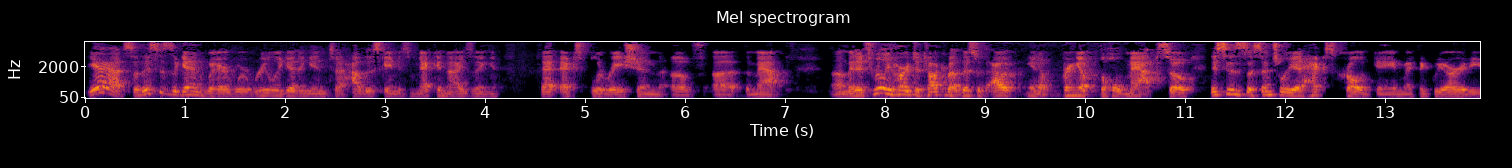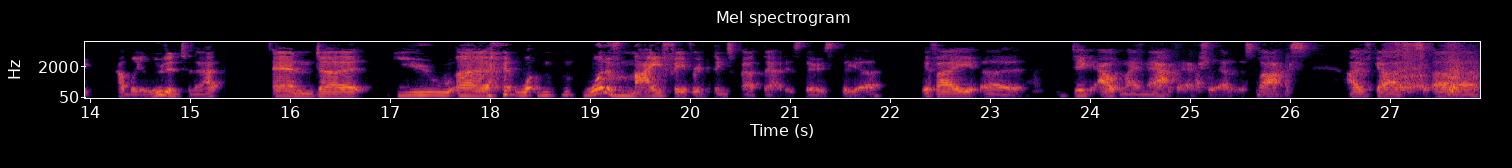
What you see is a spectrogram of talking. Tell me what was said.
Yeah, so this is again where we're really getting into how this game is mechanizing that exploration of uh, the map. Um, and it's really hard to talk about this without, you know, bringing up the whole map. So this is essentially a hex crawl game. I think we already probably alluded to that. And uh, you, uh, one of my favorite things about that is there's the, uh, if I uh, dig out my map actually out of this box, I've got uh,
